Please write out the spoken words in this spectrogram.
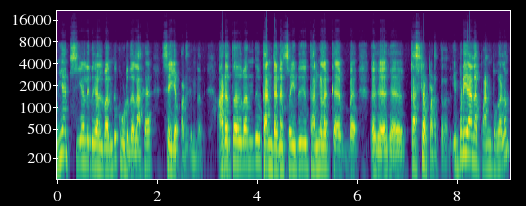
முயற்சிகள் இதுகள் வந்து கூடுதலாக செய்யப்படுகின்றது. அடுத்தது வந்து தண்டனை செய்து தங்களுக்கு கஷ்டப்படுத்துறது. இப்படியான பண்புகளும்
